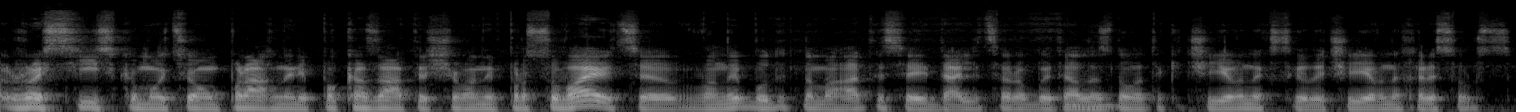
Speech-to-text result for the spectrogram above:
російському цьому прагненні показати, що вони просуваються, вони будуть намагатися і далі це робити. Але знову таки, чи є в них сили, чи є в них ресурси?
